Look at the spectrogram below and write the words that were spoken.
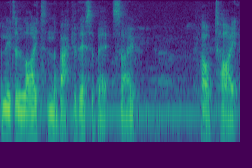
I need to lighten the back of this a bit, so hold tight.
